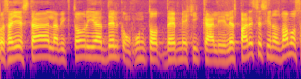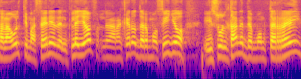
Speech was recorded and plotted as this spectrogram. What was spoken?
Pues ahí está la victoria del conjunto de Mexicali. ¿Les parece si nos vamos a la última serie del playoff? Naranjeros de Hermosillo y Sultanes de Monterrey.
